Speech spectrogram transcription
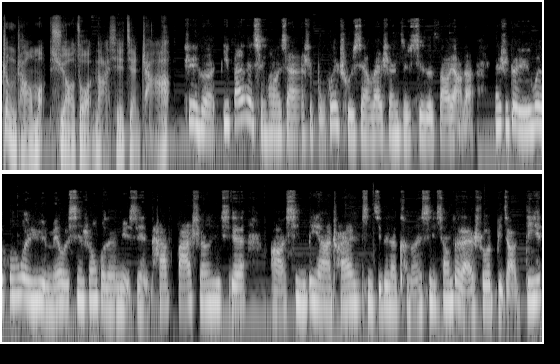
正常吗？需要做哪些检查？这个一般的情况下是不会出现外生殖器的瘙痒的。但是对于未婚未育、没有性生活的女性，她发生一些啊性病啊、传染性疾病的可能性相对来说比较低。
